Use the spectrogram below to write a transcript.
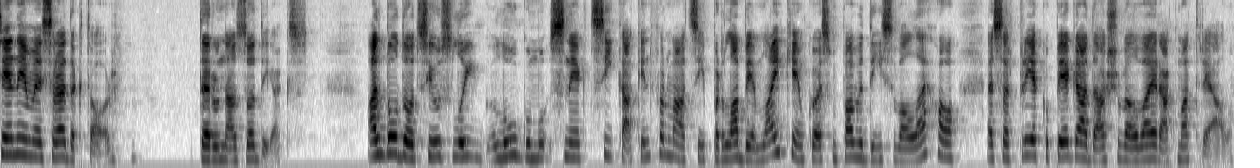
Cienījamies redaktori, te runā zodiaks. Atbildot jūsu lūgumu sniegt sīkāku informāciju par labiem laikiem, ko esmu pavadījis Vallejo, es ar prieku piegādāšu vēl vairāk materiāla.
